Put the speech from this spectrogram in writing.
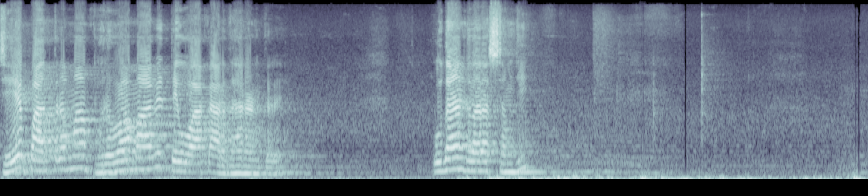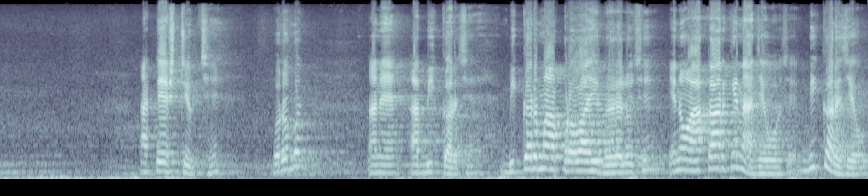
જે પાત્રમાં ભરવામાં આવે તેવો આકાર ધારણ કરે. ઉદાહરણ દ્વારા સમજી. આ ટેસ્ટ છે. બરોબર? અને આ બીકર છે. બીકરમાં પ્રવાહી ભરેલું છે. એનો આકાર કેના જેવો છે? બીકર જેવો.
